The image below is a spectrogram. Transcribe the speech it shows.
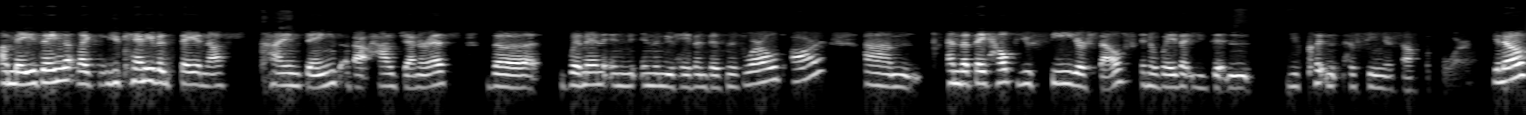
amazing. Like you can't even say enough kind things about how generous the women in, in the New Haven business world are. Um, and that they help you see yourself in a way that you didn't, you couldn't have seen yourself before, you know?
